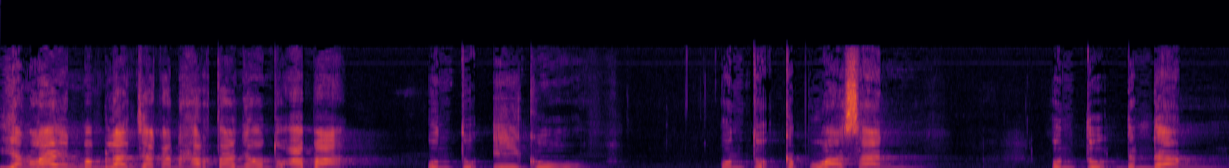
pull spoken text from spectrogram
Yang lain membelanjakan hartanya untuk apa? Untuk ego, untuk kepuasan, untuk dendam,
